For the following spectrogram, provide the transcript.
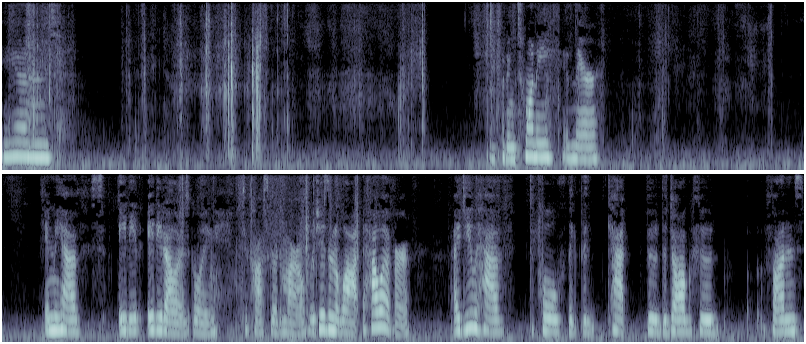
And I'm putting 20 in there. And we have 80 $80 going to Costco tomorrow, which isn't a lot. However, I do have to pull like the cat food, the dog food funds,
